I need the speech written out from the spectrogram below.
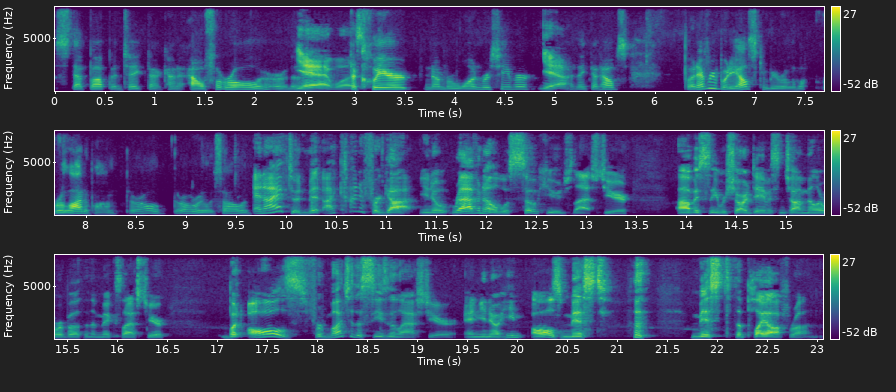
step up and take that kind of alpha role or, or the yeah, it was. the clear number one receiver. Yeah, I think that helps. But everybody else can be relied upon. They're all they're all really solid. And I have to admit, I kind of forgot. You know, Ravenel was so huge last year Obviously, Rashard Davis and John Miller were both in the mix last year. But Alls for much of the season last year, and you know he Alls missed missed the playoff run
